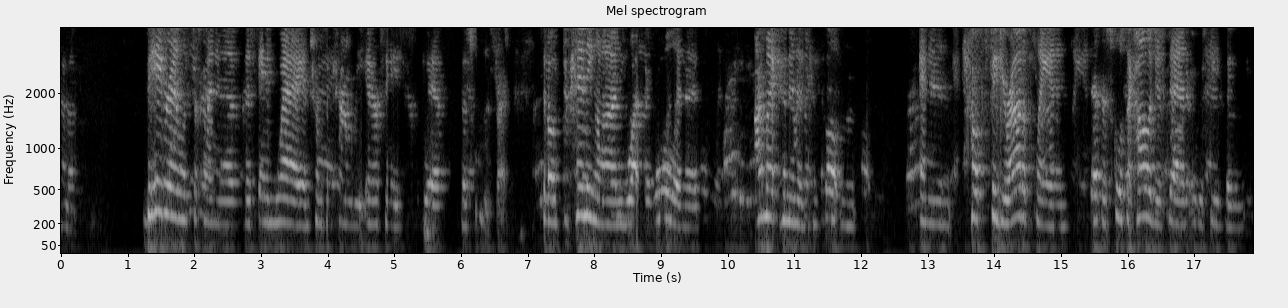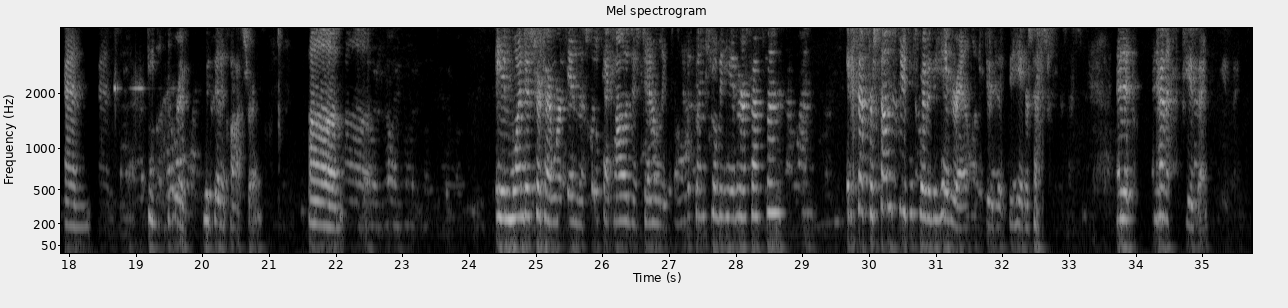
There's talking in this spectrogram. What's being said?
Behavior analysts are kind of the same way in terms of how we interface with the school district. So depending on what the role is, I might come in as a consultant and help figure out a plan that the school psychologist then oversees and, and sees through within a classroom. Um, in one district I work in, the school psychologists generally do the functional behavior assessments, except for some students where the behavior analysts do the behavior assessments. And it's kind of confusing.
